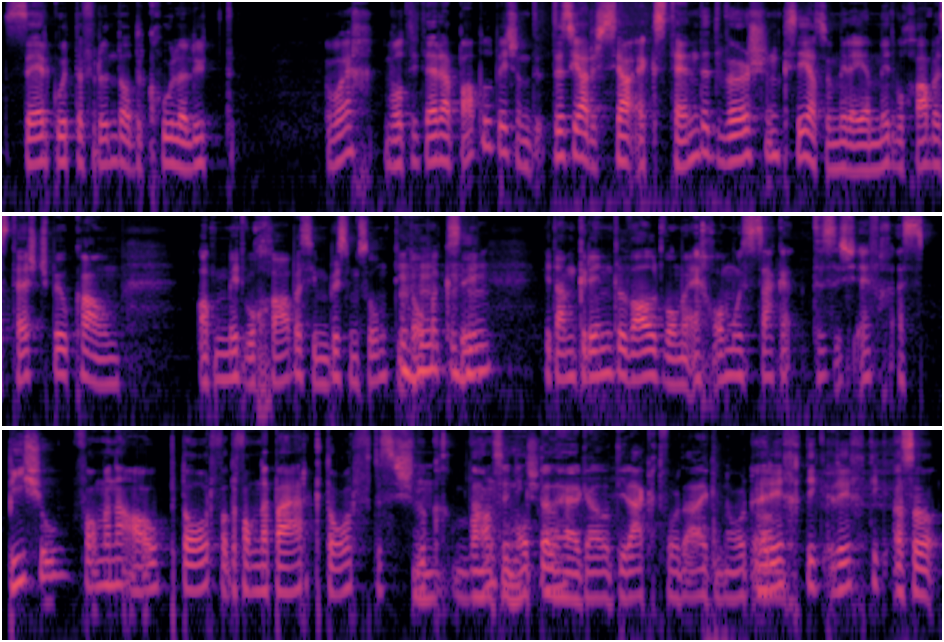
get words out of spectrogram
sehr guten Freunden oder coolen Leuten, wo, ich, wo du in dieser Bubble bist. Und dieses Jahr war es ja Extended Version. Gewesen. Also wir haben am Mittwochabend ein Testspiel gehabt und ab Mittwochabend sind wir bis zum Sonntag Mhm, oben gewesen, mhm. in diesem Grindelwald, wo man echt auch muss sagen, das ist einfach ein Bischof von einem Alpdorf oder von einem Bergdorf. Das ist wirklich Auch vom wahnsinnig Hotel schön. her, gell? direkt vor der eigenen Ort. Richtig, richtig. Also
